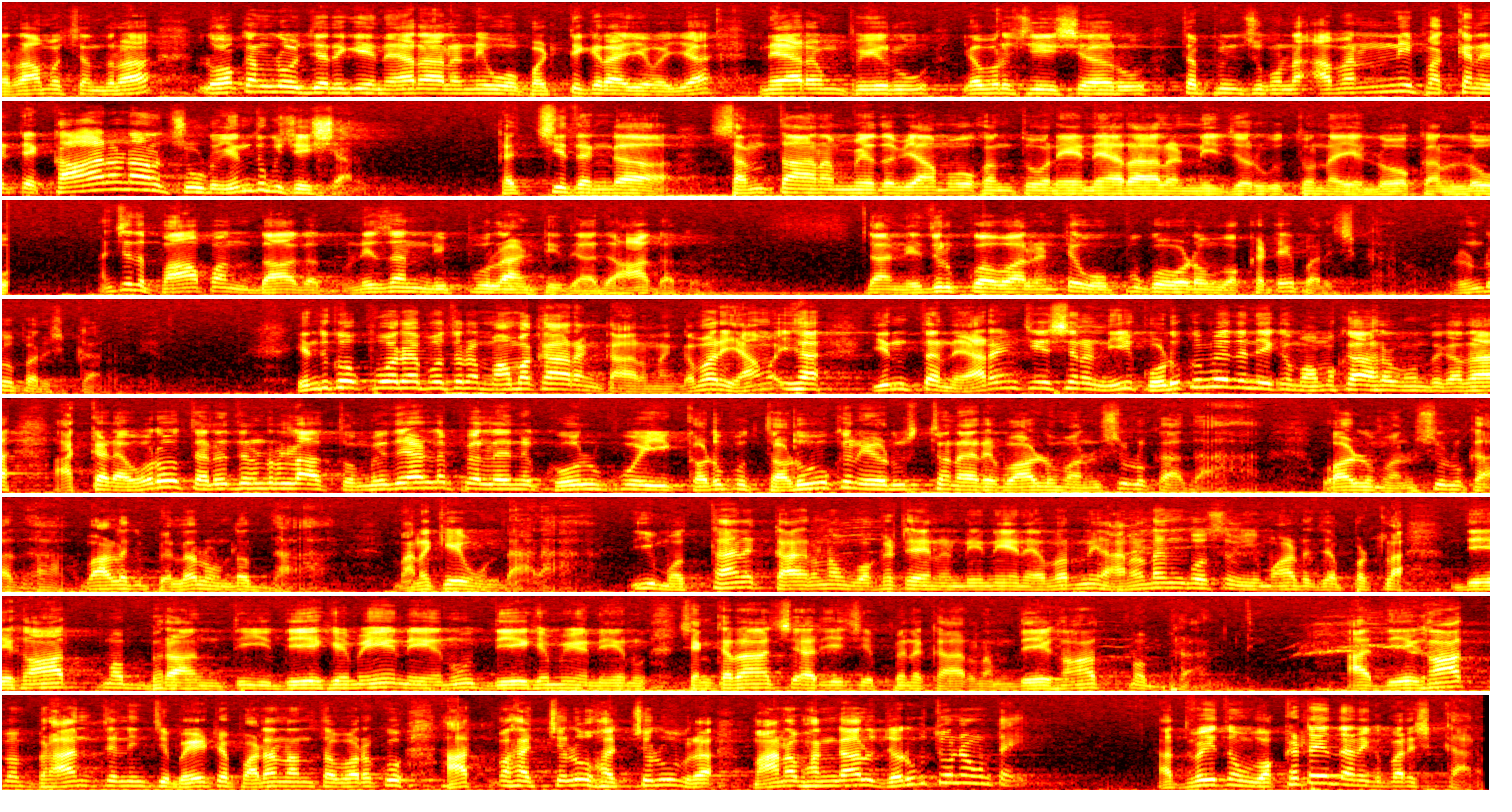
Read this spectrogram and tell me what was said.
రామచంద్ర లోకంలో జరిగే నేరాలన్నీ ఓ పట్టికి రాయవయ్యా. నేరం పేరు ఎవరు చేశారు తప్పించుకున్న అవన్నీ పక్కనెట్టే కారణాలు చూడు ఎందుకు చేశారు? ఖచ్చితంగా సంతానం మీద వ్యామోహంతోనే నేరాలన్నీ జరుగుతున్నాయి లోకంలో. అంచేది పాపం దాగదు. నిజం నిప్పు లాంటిది అది ఆగదు. దాన్ని ఎదుర్కోవాలంటే ఒప్పుకోవడం ఒక్కటే పరిష్కారం. రెండో పరిష్కారం. ఎందుకు ఒప్పుకోలేకపోతున్నా మమకారం కారణంగా. మరి ఏమయ్యా ఇంత నేరం చేసిన నీ కొడుకు మీద నీకు మమకారం ఉంది కదా అక్కడెవరో తల్లిదండ్రులు ఆ తొమ్మిదేళ్ళ పిల్లని కోల్పోయి కడుపు తడువుకుని ఏడుస్తున్నారే. వాళ్ళు మనుషులు కాదా? వాళ్ళు మనుషులు కాదా? వాళ్ళకి పిల్లలు ఉండద్దా? మనకే ఉండాలా? ఈ మొత్తానికి కారణం ఒకటేనండి. నేను ఎవరిని అనడం కోసం ఈ మాట చెప్పట్ల. దేహాత్మ భ్రాంతి దేహమే నేను దేహమే నేను. శంకరాచార్య చెప్పిన కారణం దేహాత్మ భ్రాంతి. ఆ దేహాత్మ భ్రాంతి నుంచి బయటపడనంత వరకు ఆత్మహత్యలు హత్యలు మానభంగాలు జరుగుతూనే ఉంటాయి. అద్వైతం ఒక్కటే దానికి పరిష్కారం.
